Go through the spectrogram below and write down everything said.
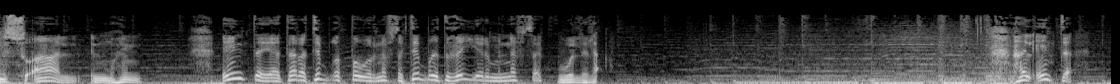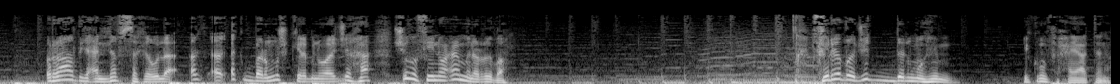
لكن السؤال المهم. انت يا ترى تبغى تطور نفسك تبغى تغير من نفسك ولا لا؟ هل انت راضي عن نفسك أو لا؟ اكبر مشكلة بنواجهها شوف في نوعين من الرضا. في رضا جدا مهم يكون في حياتنا.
